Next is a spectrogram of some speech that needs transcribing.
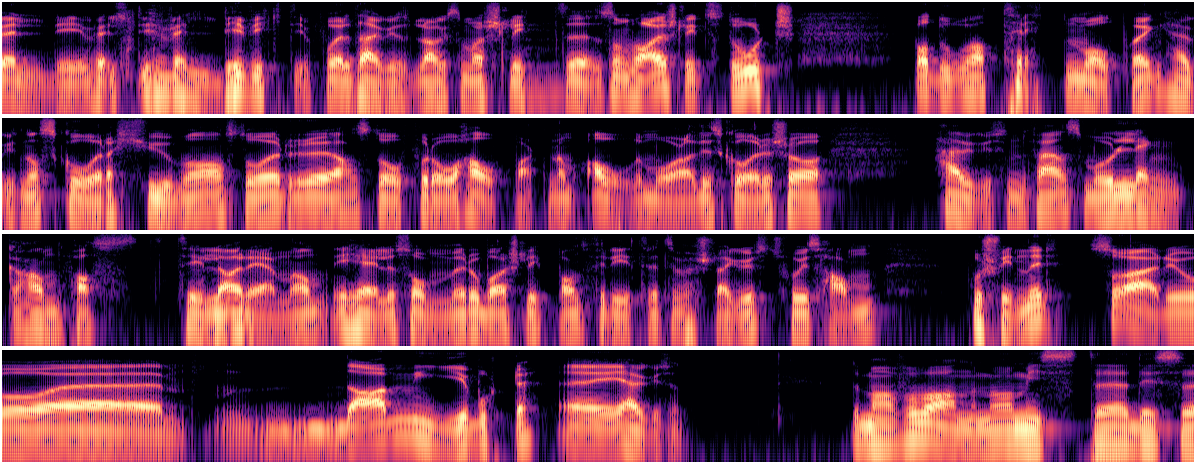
veldig, veldig, veldig viktig for et Haugesund-lag som har slitt, som har slitt stort. Badou har 13 målpoeng. Haugesund har skåra 20 mål. Han står, han står, for over halvparten av alle måla de skårer. Så Haugesund-fans må jo lenke han fast til arenaen i hele sommer og bare slippe han fri 31.8. For hvis han forsvinner, så er det jo Da da mye borte eh, i Haugesund. De har for vane med å miste disse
